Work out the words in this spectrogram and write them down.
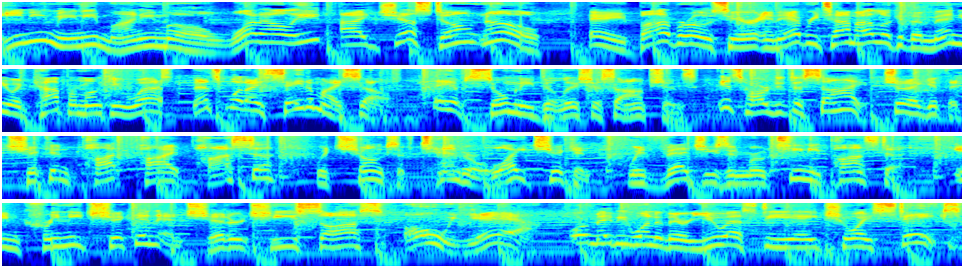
Eeny, meeny, miny, mo. What I'll eat, I just don't know. Hey, Bob Rose here, and every time I look at the menu at Copper Monkey West, that's what I say to myself. They have so many delicious options. It's hard to decide. Should I get the chicken pot pie pasta with chunks of tender white chicken with veggies and rotini pasta in creamy chicken and cheddar cheese sauce? Oh, yeah. Or maybe one of their USDA choice steaks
